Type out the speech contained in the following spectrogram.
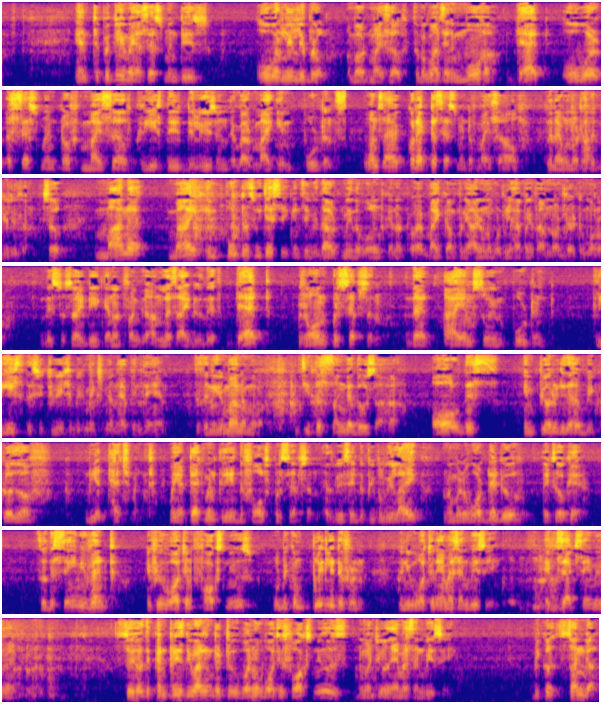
And typically my assessment is overly liberal about myself. So Bhagavan said, Moha, that over assessment of myself creates the delusion about my importance. Once I have correct assessment of myself, then I will not have the delusion. So, mana, my importance, which I say, can say, without me, the world cannot, my company, I don't know what will happen if I'm not there tomorrow. This society cannot function unless I do this. That wrong perception that I am so important creates the situation which makes me unhappy in the end. This is the nirmana moha. Jita sanga dosaha. All this impurity that have because of the attachment. My attachment creates the false perception. As we said, the people we like, no matter what they do, it's okay. So the same event, if you watch on Fox News, will be completely different than you watch on MSNBC. Exact same event. So you have the countries divided into two. One who watches Fox News and one who watches MSNBC. Because sangha,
